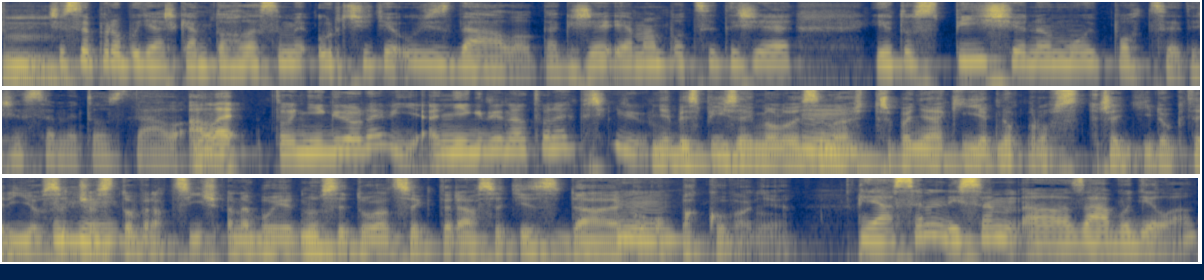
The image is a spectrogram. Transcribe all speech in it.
Mm, mm. Že se probudí a říkám, tohle se mi určitě už zdálo. Takže já mám pocit, že je to spíš jenom můj pocit, že se mi to zdálo. Ale to nikdo neví a nikdy na to nepřijdu. Mě by spíš zajímalo, jestli Hmm. máš třeba nějaký jedno prostředí, do kterého se Mhm. často vracíš, anebo jednu situaci, která se ti zdá jako Hmm. opakovaně. Já jsem, když jsem uh, závodila,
